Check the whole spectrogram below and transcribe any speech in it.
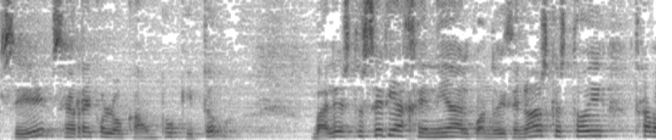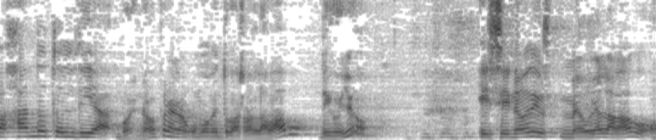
¿Sí? ¿Se ha recolocado un poquito? ¿Vale? Esto sería genial cuando dicen, no, es que estoy trabajando todo el día. Bueno, pero en algún momento vas al lavabo, digo yo. Y si no, me voy al lavabo.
